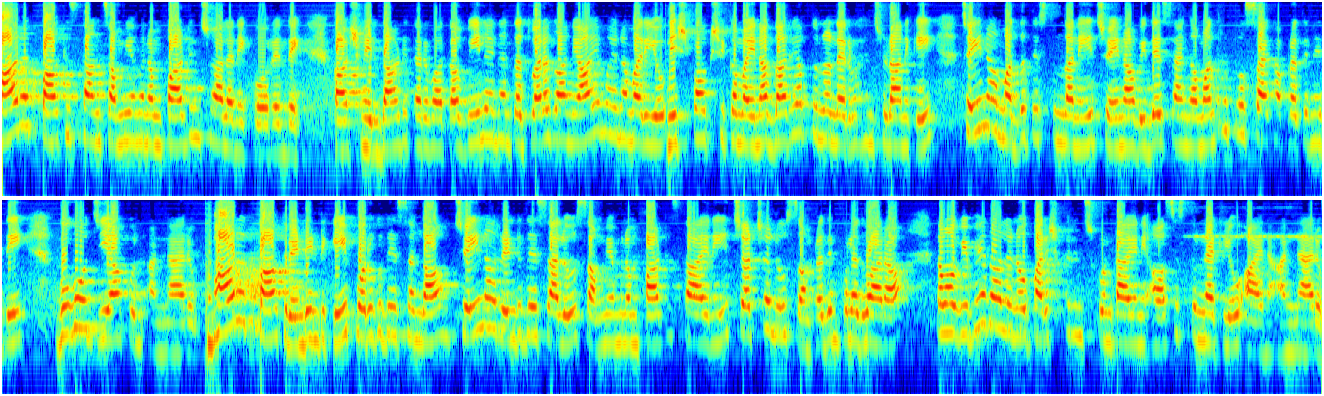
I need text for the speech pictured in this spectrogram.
భారత్ పాకిస్తాన్ సంయమనం పాటించాలని కోరింది. కాశ్మీర్ దాడి తర్వాత వీలైనంత త్వరగా న్యాయమైన మరియు నిష్పాక్షికమైన దర్యాప్తును నిర్వహించడానికి చైనా మద్దతిస్తుందని చైనా విదేశాంగ మంత్రిత్వ శాఖ ప్రతినిధి గువో జియాకున్ అన్నారు. భారత్ పాక్ రెండింటికి పొరుగు దేశంగా చైనా రెండు దేశాలు సంయమనం పాటిస్తాయని చర్చలు సంప్రదింపుల ద్వారా తమ విభేదాలను పరిష్కరించుకుంటాయని ఆశిస్తున్నట్లు ఆయన అన్నారు.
